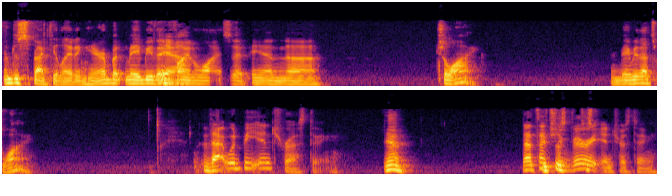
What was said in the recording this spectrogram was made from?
I'm just speculating here, but maybe they Yeah. finalize it in uh, July, and maybe that's why. that would be interesting. Yeah, That's actually just- very just- interesting.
